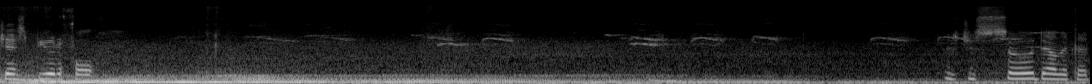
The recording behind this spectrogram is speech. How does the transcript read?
Just beautiful. It's just so delicate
